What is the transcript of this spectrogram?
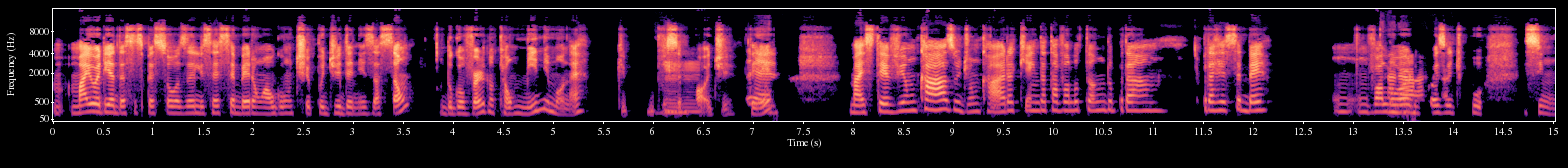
a maioria dessas pessoas eles receberam algum tipo de indenização do governo, que é o mínimo, né? Que você Uhum. pode ter. Mas teve um caso de um cara que ainda estava lutando para receber um, um valor, Caraca. coisa tipo, assim,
